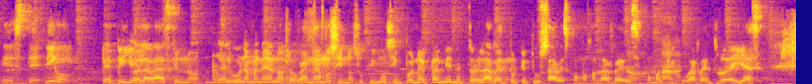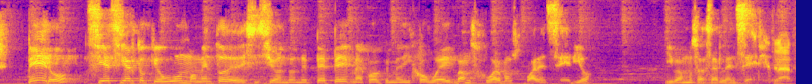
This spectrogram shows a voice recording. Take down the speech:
Este, digo, Pepe y yo la verdad es que no, de alguna manera nos lo ganamos y nos supimos imponer también dentro de la red, porque tú sabes cómo son las redes no, y cómo hay que jugar dentro de ellas. Pero sí es cierto que hubo un momento de decisión donde Pepe me acuerdo que me dijo, güey, vamos a jugar, vamos a jugar en serio y vamos a hacerla en serio. Claro.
